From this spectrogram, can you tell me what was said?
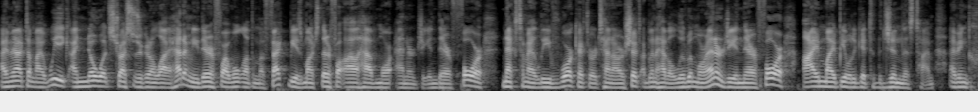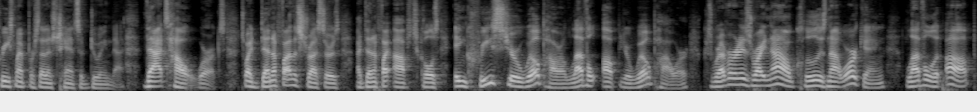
I mapped out my week. I know what stresses are going to lie ahead of me. Therefore, I won't let them affect me as much. Therefore, I'll have more energy. And therefore, next time I leave work after a 10 hour shift, I'm going to have a little bit more energy. And therefore, I might be able to get to the gym this time. I've increased my percentage chance of doing that. That's how it works. So identify the stressors, identify obstacles, increase your willpower, level up your willpower. Because wherever it is right now clearly is not working. Level it up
